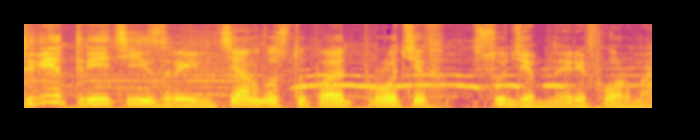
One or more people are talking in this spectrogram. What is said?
две трети израильтян выступают против судебной реформы.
